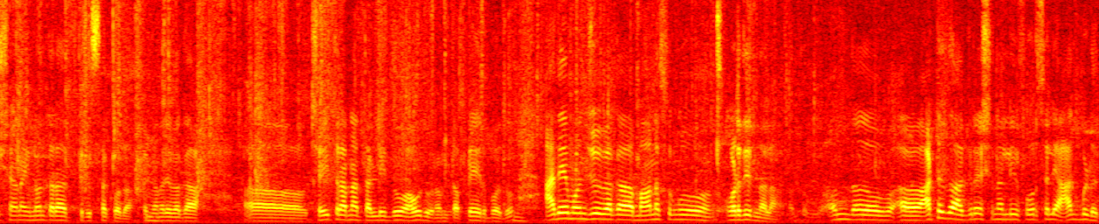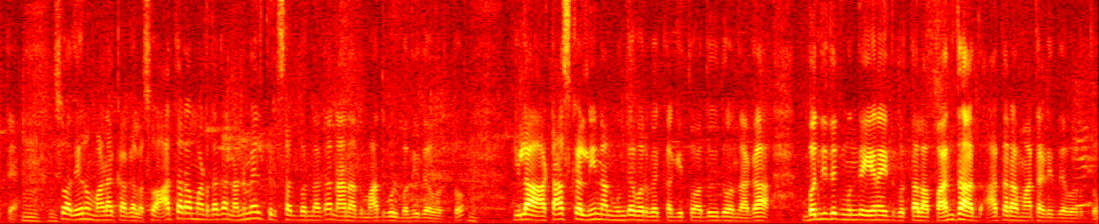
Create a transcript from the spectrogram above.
ವಿಷಯನ ಇನ್ನೊಂದು ಥರ ತಿರ್ಸಕ್ ಹೋದ. ಯಾಕಂದ್ರೆ ಇವಾಗ ಚೈತ್ರನ ತಳ್ಳಿದ್ದು ಹೌದು ನಮ್ಮ ತಪ್ಪೇ ಇರ್ಬೋದು. ಅದೇ ಮಂಜು ಇವಾಗ ಮಾನಸಂಗು ಹೊಡೆದಿದ್ನಲ್ಲ ಒಂದು ಆಟದ ಫೋರ್ಸ್ ಫೋರ್ಸಲ್ಲಿ ಆಗ್ಬಿಡುತ್ತೆ. ಸೊ ಅದೇನು ಮಾಡೋಕ್ಕಾಗಲ್ಲ. ಸೊ ಆ ಥರ ಮಾಡಿದಾಗ ನನ್ನ ಮೇಲೆ ತಿರ್ಸಕ್ಕೆ ಬಂದಾಗ ನಾನು ಅದು ಮಾತುಗಳು ಬಂದಿದ್ದೆ ಹೊರತು. ಇಲ್ಲ ಆ ಟಾಸ್ಕಲ್ಲಿ ನಾನು ಮುಂದೆ ಬರಬೇಕಾಗಿತ್ತು ಅದು ಇದು ಅಂದಾಗ ಬಂದಿದ್ದಕ್ಕೆ ಮುಂದೆ ಏನಾಯ್ತು ಗೊತ್ತಲ್ಲಪ್ಪ ಅಂತ ಅದು ಆ ಥರ ಮಾತಾಡಿದ್ದೆ ಹೊರತು.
